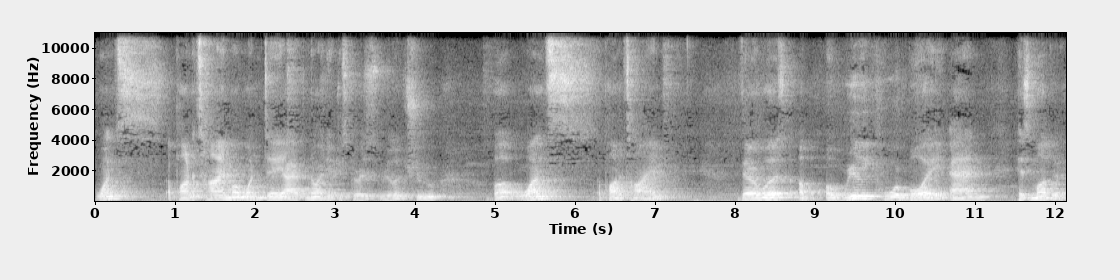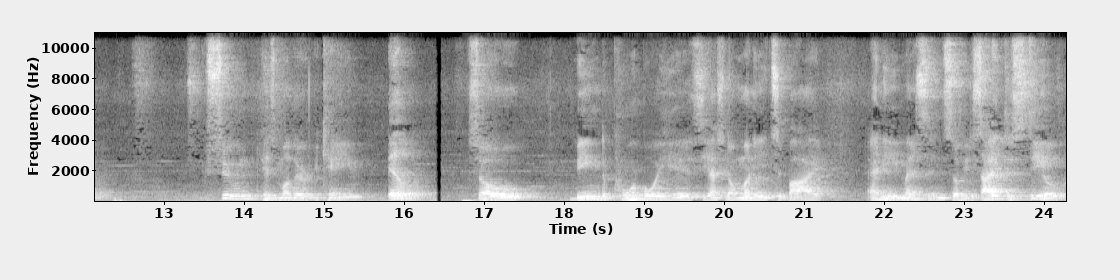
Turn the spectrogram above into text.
Once upon a time, or one day, I have no idea if this story is real or true, but once upon a time, there was a, a really poor boy and his mother. Soon, his mother became ill. So, being the poor boy he is, he has no money to buy any medicine, so he decided to steal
